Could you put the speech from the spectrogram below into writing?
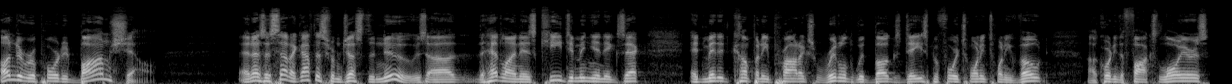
underreported bombshell. And as I said, I got this from Just the News. Uh, the headline is Key Dominion exec admitted company products riddled with bugs days before 2020 vote, according to Fox lawyers.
